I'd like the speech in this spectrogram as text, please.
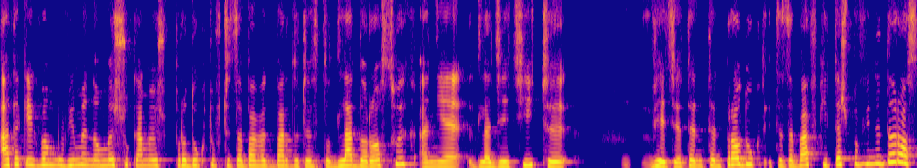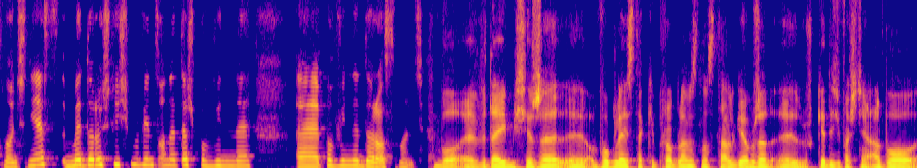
a tak jak Wam mówimy, no my szukamy już produktów czy zabawek bardzo często dla dorosłych, a nie dla dzieci, czy wiecie, ten, ten produkt i te zabawki też powinny dorosnąć, nie? My dorośliśmy, więc one też powinny, e, powinny dorosnąć. Bo e, wydaje mi się, że e, w ogóle jest taki problem z nostalgią, że e, już kiedyś właśnie albo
